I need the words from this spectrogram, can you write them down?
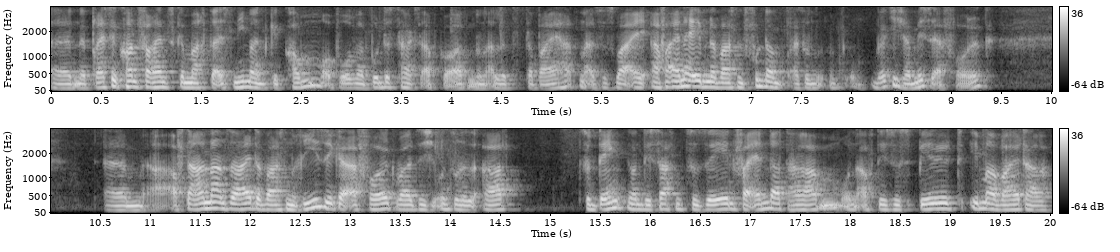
äh, eine Pressekonferenz gemacht, da ist niemand gekommen, obwohl wir Bundestagsabgeordnete und alle dabei hatten. Also es war auf einer Ebene war es ein, also ein wirklicher Misserfolg. Ähm, auf der anderen Seite war es ein riesiger Erfolg, weil sich unsere Art zu denken und die Sachen zu sehen verändert haben und auch dieses Bild immer weiter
